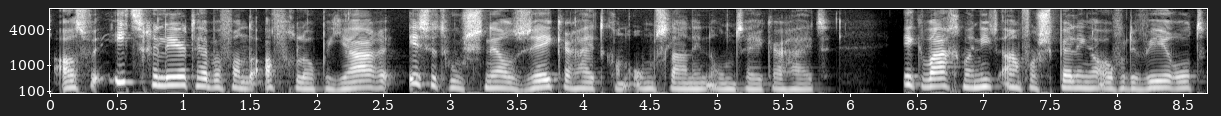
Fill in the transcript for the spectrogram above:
Als we iets geleerd hebben van de afgelopen jaren, is het hoe snel zekerheid kan omslaan in onzekerheid. Ik waag me niet aan voorspellingen over de wereld,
